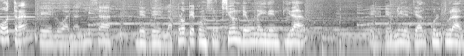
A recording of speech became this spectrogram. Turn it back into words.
Otra que lo analiza desde la propia construcción de una identidad, eh, de una identidad cultural.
